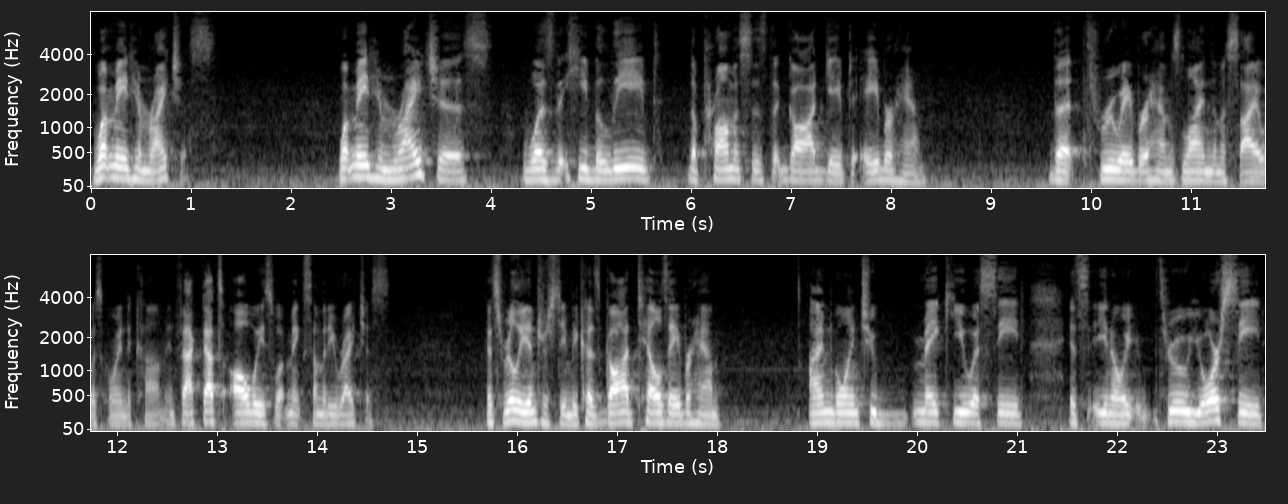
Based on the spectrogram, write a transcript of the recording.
What made him righteous? What made him righteous was that he believed the promises that God gave to Abraham. That through Abraham's line the Messiah was going to come. In fact, that's always what makes somebody righteous. It's really interesting because God tells Abraham, I'm going to make you a seed. It's, you know, through your seed,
